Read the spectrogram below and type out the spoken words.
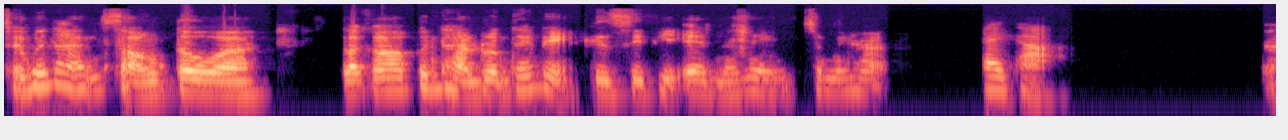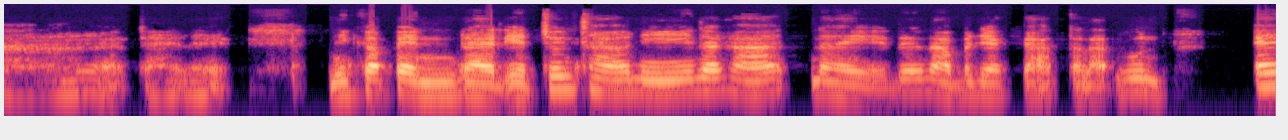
ถือพื้นฐานสองตัว แล้วก็พื้นฐานรวมเทคนิคคือ CPN นั่นเองใช่ไหมคะใช่ค่ะอ่าได้เลย นี่ก็เป็นรายละเอียดช่วงเช้านี้นะคะ ในเรื่องราวบรรยากาศตลาดหุ้น เอ๊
